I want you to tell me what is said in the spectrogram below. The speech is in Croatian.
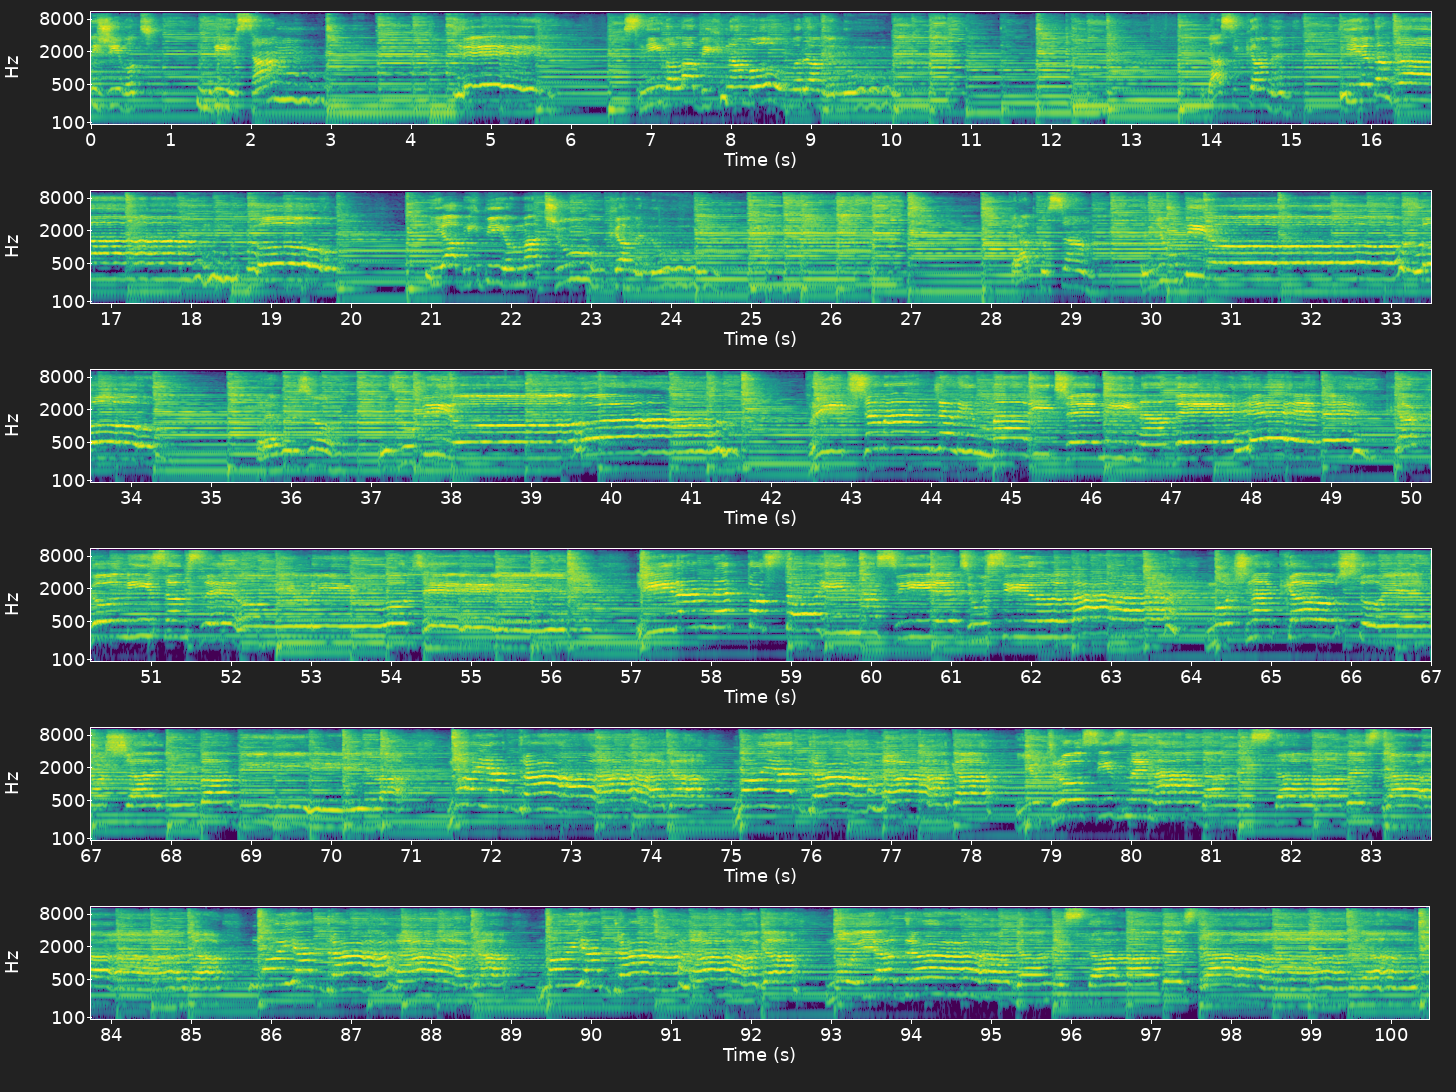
bi život bio san. Ej, snivala bih na mom ramenu. Da si kamen jedan dan. Ja bih bio mač u kamenu sam ljubio Prebrzo izgubio. Pričam na bebe Kako nisam sreo sila Moćna kao što je naša ljubav bila. Moja Lagerstranga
